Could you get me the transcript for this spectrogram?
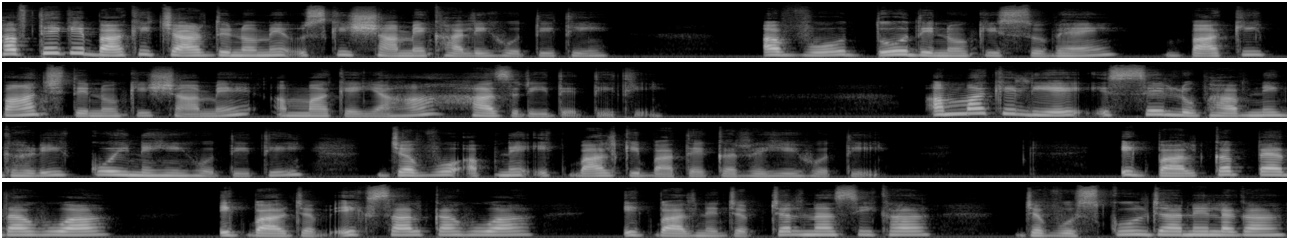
हफ़्ते के बाकी चार दिनों में उसकी शामें खाली होती थीं। अब वो दो दिनों की सुबह, बाकी पाँच दिनों की शामें अम्मा के यहाँ हाजिरी देती थी। अम्मा के लिए इससे लुभावनी घड़ी कोई नहीं होती थी जब वो अपने इकबाल की बातें कर रही होती। इकबाल कब पैदा हुआ? इकबाल जब एक साल का हुआ। इकबाल ने जब चलना सीखा, जब वो स्कूल जाने लगा।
